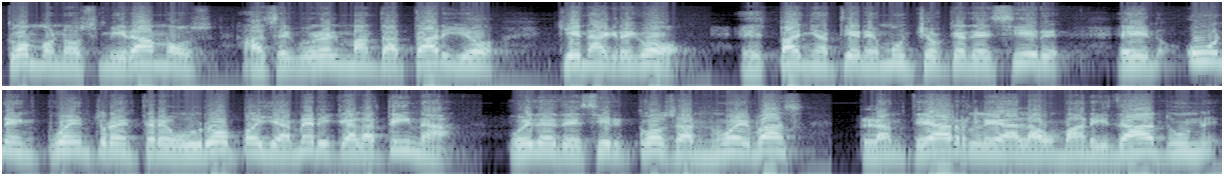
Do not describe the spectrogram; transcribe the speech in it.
como nos miramos, aseguró el mandatario, quien agregó, España tiene mucho que decir en un encuentro entre Europa y América Latina. Puede decir cosas nuevas plantearle a la humanidad un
